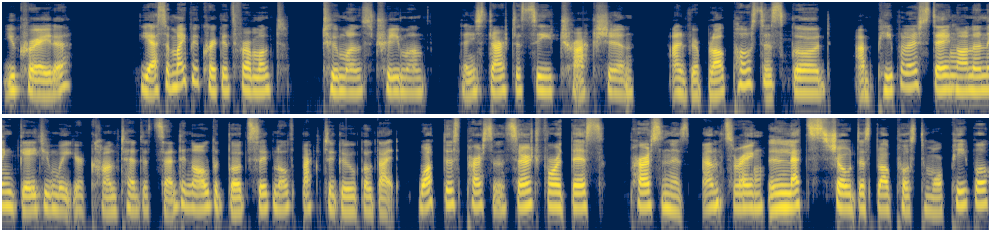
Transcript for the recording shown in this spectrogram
you create it. Yes, it might be crickets for a month, two months, three months. Then you start to see traction. And if your blog post is good and people are staying on and engaging with your content, it's sending all the good signals back to Google that what this person searched for, this person is answering. Let's show this blog post to more people.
